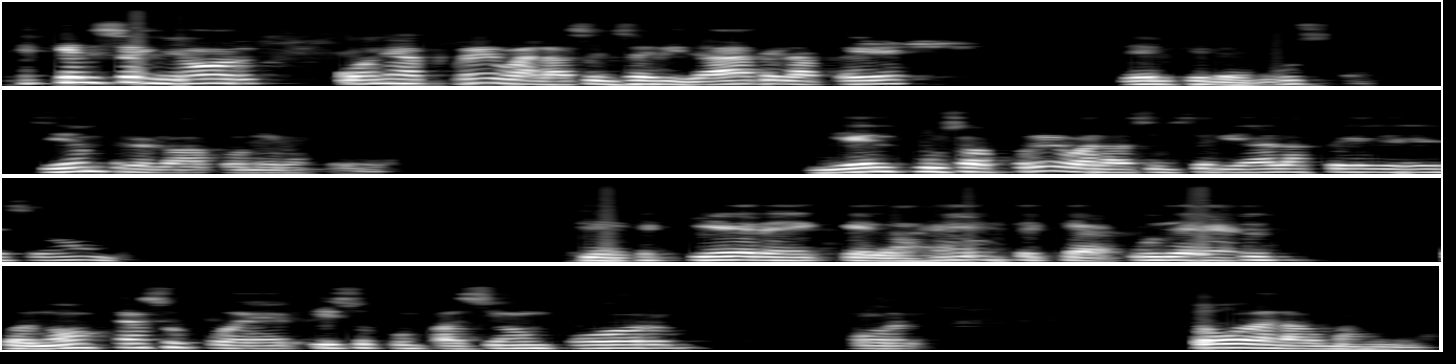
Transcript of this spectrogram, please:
Es que el Señor pone a prueba la sinceridad de la fe del que le gusta. Siempre lo va a poner a prueba. Y él puso a prueba la sinceridad de la fe de ese hombre. Que quiere que la gente que acude a él conozca su poder y su compasión por, por toda la humanidad.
